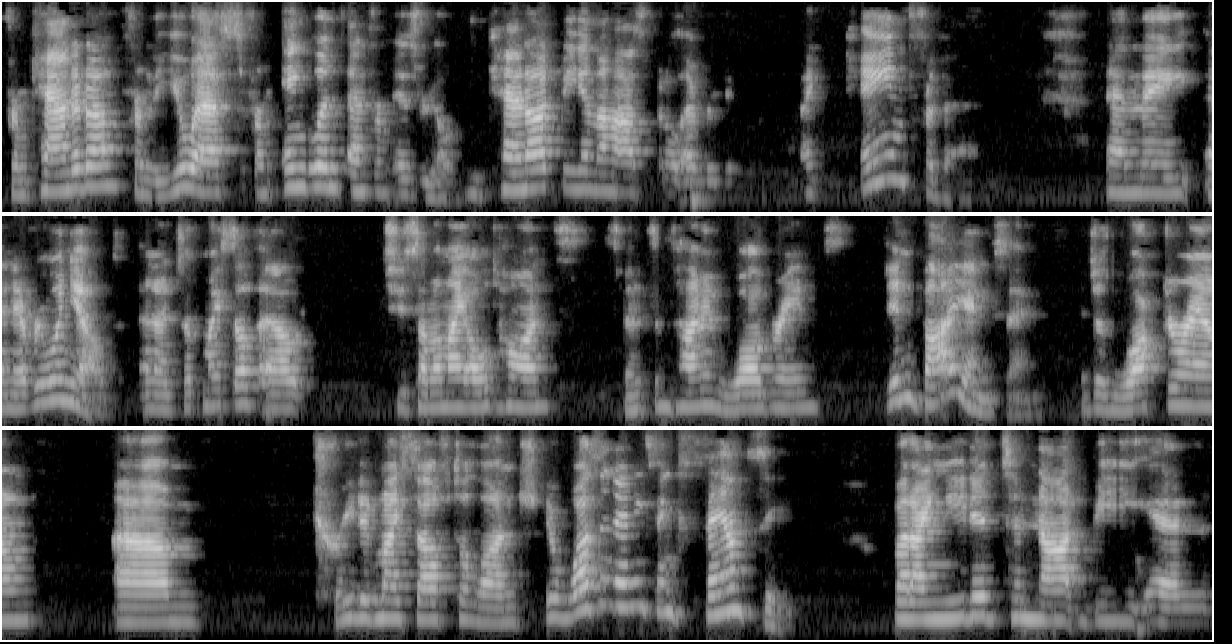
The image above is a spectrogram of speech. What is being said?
from Canada, from the U.S., from England, and from Israel. You cannot be in the hospital every day. I came for that, and they and everyone yelled, and I took myself out to some of my old haunts, spent some time in Walgreens, didn't buy anything. I just walked around. Um, treated myself to lunch. It wasn't anything fancy, but I needed to not be in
